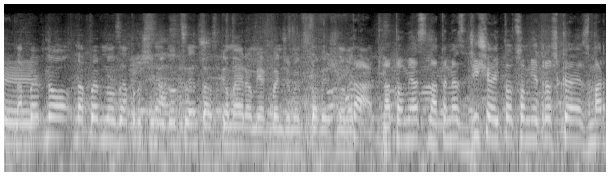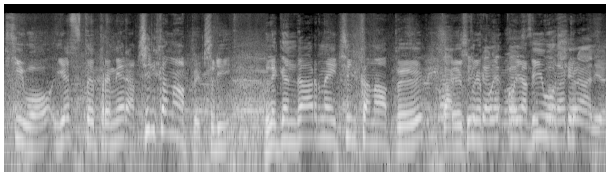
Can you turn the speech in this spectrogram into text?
y, Na pewno, na pewno zaprosimy docenta z kamerą, jak będziemy wstawiać nowe Tak, natomiast, natomiast dzisiaj to, co mnie troszkę zmartwiło, jest premiera Chill Kanapy, czyli legendarnej Chill Kanapy, Tak, Chill które po, pojawiło się tylko na kranie.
